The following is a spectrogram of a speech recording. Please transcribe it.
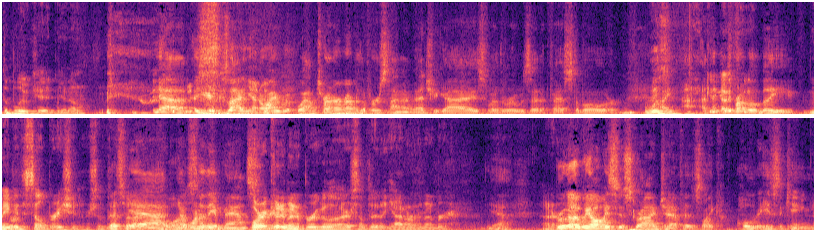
the blue kid. You know. Yeah, because I, you know, I, well, I'm trying to remember the first time I met you guys, whether it was at a festival or Was- I, I, I think it's probably Maybe the celebration or something. That's what I, yeah I want at to one of the events. or it could have been a Brugula or something. Yeah, I don't remember. Yeah. I don't Rugolo, remember. we always describe Jeff as like, holy, he's the king.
